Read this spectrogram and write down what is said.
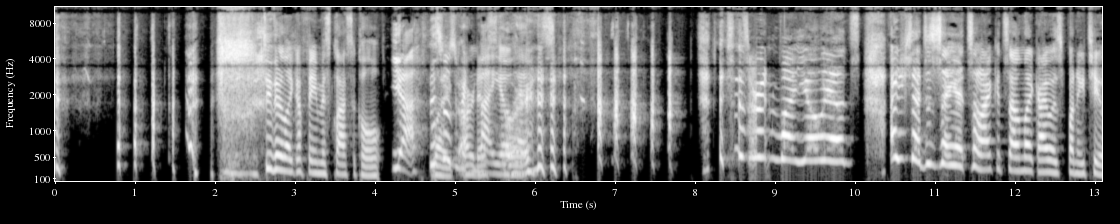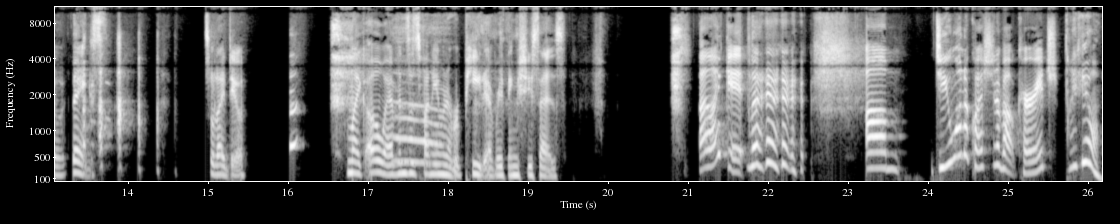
It's either like a famous classical. Yeah. This Like was written by artist Yo or- Hands. This is written by Yo I just had to say it so I could sound like I was funny too. Thanks. That's what I do. I'm like, oh, Evans is funny. I'm going to repeat everything she says. I like it. Um, do you want a question about courage? I do.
